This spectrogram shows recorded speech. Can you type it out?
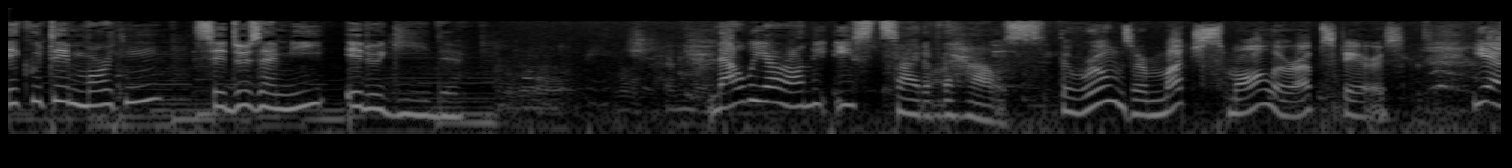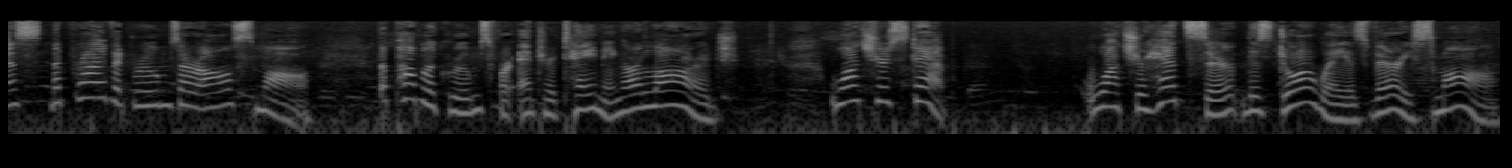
Écoutez Martin, ses deux amis et le guide. Now we are on the east side of the house. The rooms are much smaller upstairs. Yes, the private rooms are all small. The public rooms for entertaining are large. Watch your step. Watch your head, sir. This doorway is very small.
